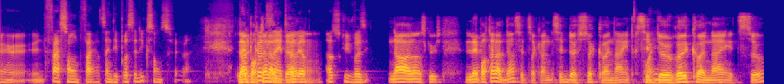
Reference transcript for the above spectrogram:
euh, une façon de faire. C'est des procédés qui sont différents. L'important là-dedans... Ah, excuse, vas-y. Non, non, excuse. L'important là-dedans, c'est de, de, se connaître. C'est de reconnaître ça,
